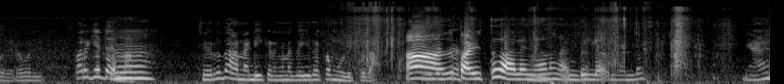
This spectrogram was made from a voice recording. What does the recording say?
വേറെ പറിക്കട്ടെ? ചെറുതാണ് അടി ഇതൊക്കെ മുഴുത്തതാ. ആ അത് പഴുത്തതാല ഞാൻ കണ്ടില്ല. കണ്ടോ? ഞാൻ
